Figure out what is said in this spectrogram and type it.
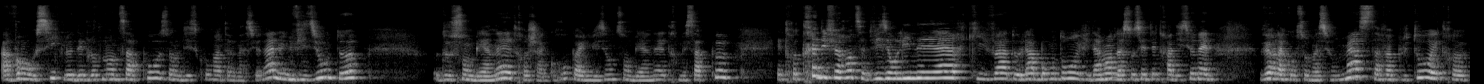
avant aussi que le développement de sa pose dans le discours international, une vision de, de son bien-être. Chaque groupe a une vision de son bien-être. Mais ça peut être très différent de cette vision linéaire qui va de l'abandon, évidemment, de la société traditionnelle vers la consommation de masse. Ça va plutôt être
